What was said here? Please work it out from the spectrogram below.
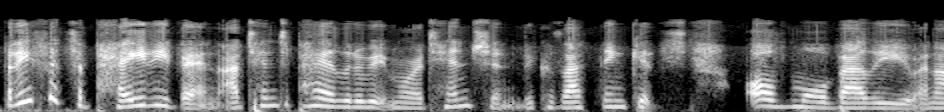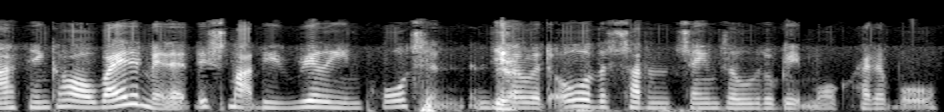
But if it's a paid event, I tend to pay a little bit more attention because I think it's of more value, and I think, oh wait a minute, this might be really important, and yeah. so it all of a sudden seems a little bit more credible.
